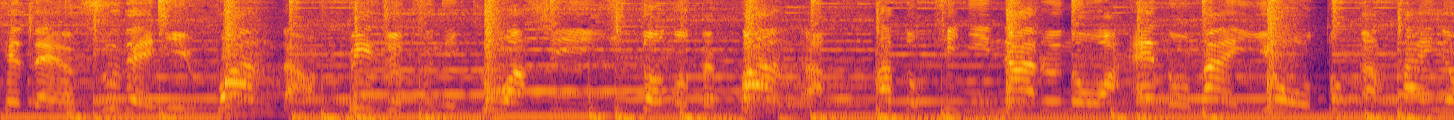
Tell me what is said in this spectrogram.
けですでにファンだ。美術に詳しい人の出番だ。あと気になるのは絵の内容とか才能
